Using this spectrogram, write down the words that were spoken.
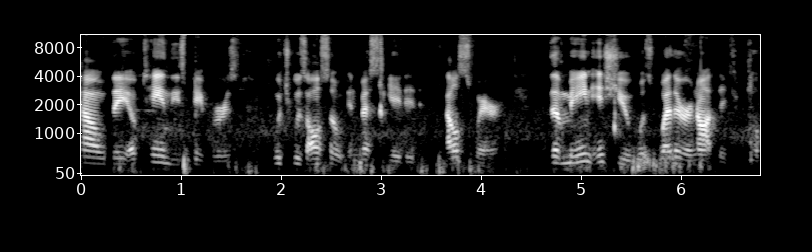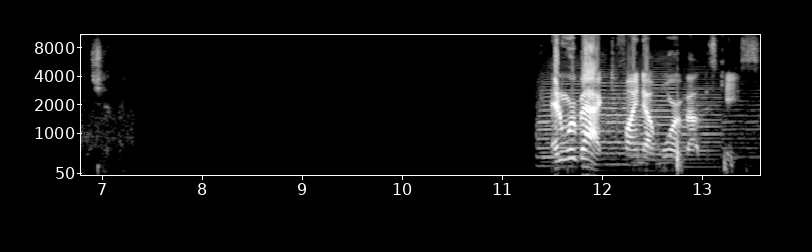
how they obtained these papers, which was also investigated elsewhere, the main issue was whether or not they could publish it. And we're back to find out more about this case.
